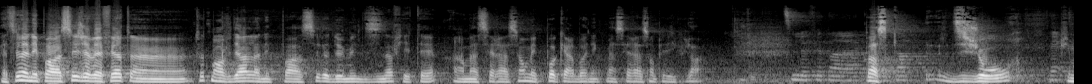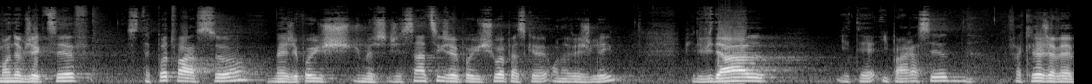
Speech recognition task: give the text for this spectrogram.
Mais tu sais, l'année passée, j'avais fait un. Tout mon vidal l'année passée, le 2019, il était en macération, mais pas carbonique, macération pelliculaire. Tu l'as fait en. Parce que 10 jours. Puis mon objectif, c'était pas de faire ça, mais j'ai pas eu. J'ai senti que j'avais pas eu le choix parce qu'on avait gelé. Puis le Vidal, il était hyper acide. Fait que là, j'avais.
